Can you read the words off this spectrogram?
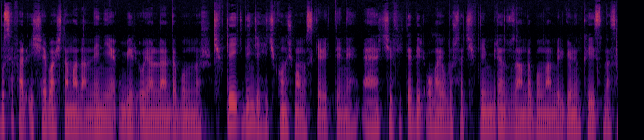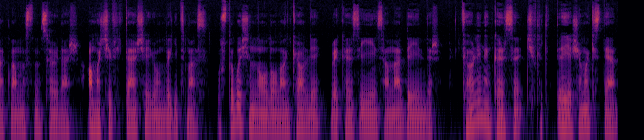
bu sefer işe başlamadan Lenny'e bir uyarılarda bulunur. Çiftliğe gidince hiç konuşmaması gerektiğini, eğer çiftlikte bir olay olursa çiftliğin biraz uzağında bulunan bir gölün kıyısında saklanmasını söyler. Ama çiftlikte her şey yolunda gitmez. Ustabaşının oğlu olan Curly ve karısı iyi insanlar değildir. Curly'nin karısı çiftlikte yaşamak isteyen,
